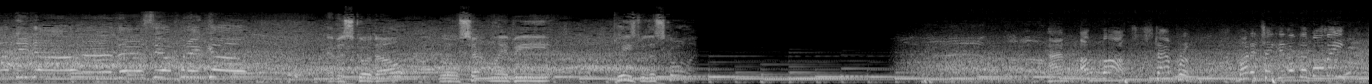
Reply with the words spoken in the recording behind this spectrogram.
Andy Dow, and there's the opening goal. Ebbe Skovdahl will certainly be pleased with the scoreline. And unmarked, Stavrum might have taken on the volley.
